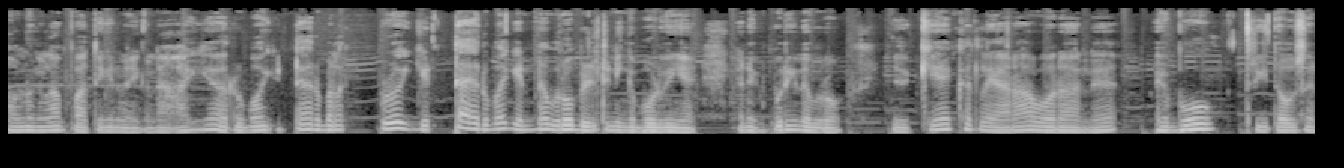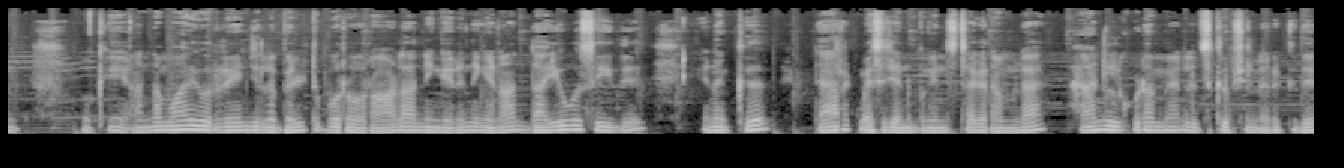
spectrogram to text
அவனுங்கெல்லாம் பார்த்தீங்கன்னு வைங்களேன் ஐயாயிரம் ரூபாய் எட்டாயிரம் ரூபாய் ப்ரோ எட்டாயிரம் ரூபாய்க்கு என்ன ப்ரோ பெல்ட்டு நீங்கள் போடுவீங்க? எனக்கு புரியல ப்ரோ இது கேட்கறதுல யாராவது ஒரு ஆள் எபோவ் த்ரீ தௌசண்ட் ஓகே அந்த மாதிரி ஒரு ரேஞ்சில் பெல்ட் போடுற ஒரு ஆளாக நீங்கள் இருந்தீங்கன்னா தயவு செய்து எனக்கு டேரக்ட் மெசேஜ் அனுப்புங்க இன்ஸ்டாகிராமில் ஹேண்டில் கூட மேலே டிஸ்கிரிப்ஷனில் இருக்குது.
